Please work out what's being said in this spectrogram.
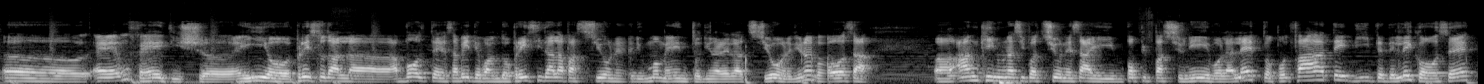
uh, è un fetish e io preso dal, a volte sapete quando presi dalla passione di un momento, di una relazione, di una cosa anche in una situazione, sai, un po' più passionevole a letto, fate, dite delle cose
